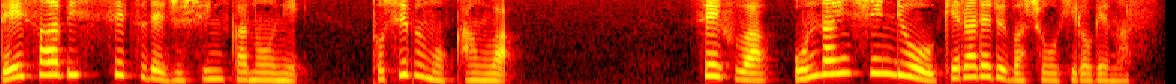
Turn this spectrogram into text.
デイサービス施設で受診可能に、都市部も緩和。政府はオンライン診療を受けられる場所を広げます。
